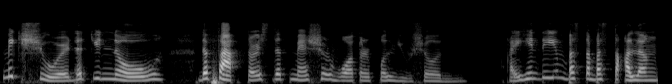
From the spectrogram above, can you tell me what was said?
make sure that you know the factors that measure water pollution. Okay? Hindi yung basta-basta ka lang,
